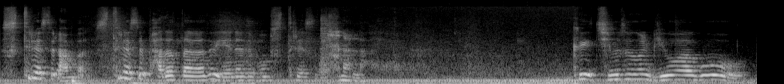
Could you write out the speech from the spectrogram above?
스트레스를 안 받아. 스트레스를 받았다가도 얘네들 보면 스트레스 다 날라가요. 그 짐승을 미워하고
